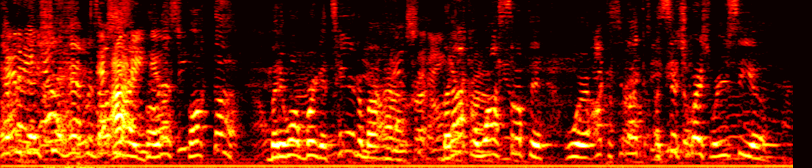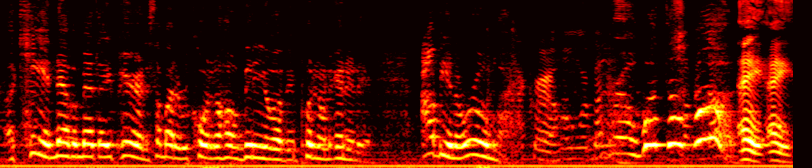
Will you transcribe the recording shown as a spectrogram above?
Everyday shit happens. I'm like, bro, that's fucked up. But it won't bring a tear to my eye. But I can watch something where I can see like a situation where you see a, a kid never met their parent and somebody recorded a whole video of it and put it on the internet. I'll be in the room like, I cry at homeward bound. Bro, what the fuck? Hey, hey,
